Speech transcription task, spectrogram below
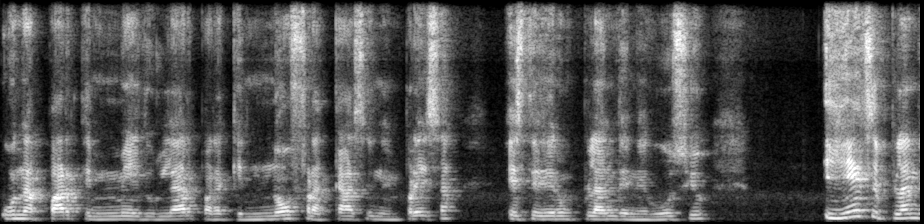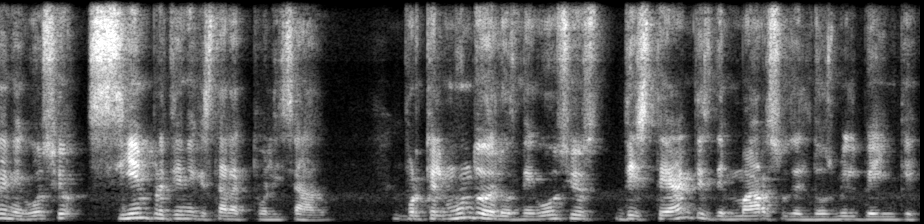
una parte medular para que no fracase una empresa es tener un plan de negocio. Y ese plan de negocio siempre tiene que estar actualizado, porque el mundo de los negocios, desde antes de marzo del 2020,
